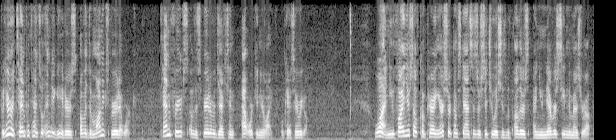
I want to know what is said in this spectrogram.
but here are 10 potential indicators of a demonic spirit at work. 10 fruits of the spirit of rejection at work in your life. Okay, so here we go. 1. You find yourself comparing your circumstances or situations with others and you never seem to measure up.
